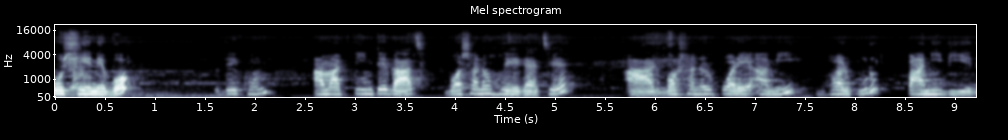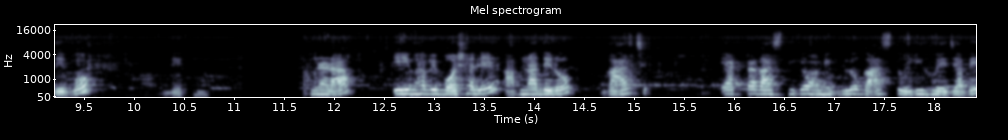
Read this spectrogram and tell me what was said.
বসিয়ে নেব। দেখুন, আমার তিনটে গাছ বসানো হয়ে গেছে। আর বসানোর পরে আমি ভরপুর পানি দিয়ে দেব। দেখুন, আপনারা এইভাবে বসালে আপনাদেরও গাছ, একটা গাছ থেকে অনেকগুলো গাছ তৈরি হয়ে যাবে।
